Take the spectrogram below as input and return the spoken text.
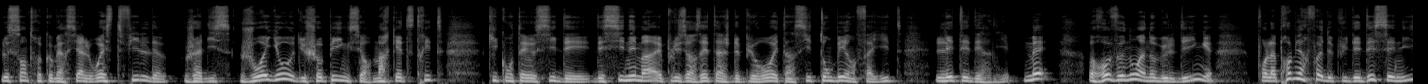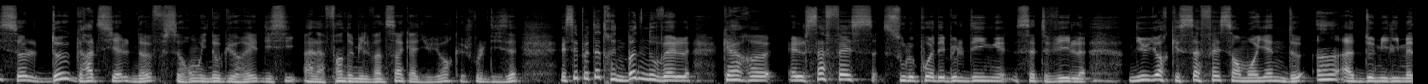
Le centre commercial Westfield, jadis joyau du shopping sur Market Street, qui comptait aussi des, des cinémas et plusieurs étages de bureaux, est ainsi tombé en faillite l'été dernier. Mais revenons à nos buildings. Pour la première fois depuis des décennies, seuls deux gratte-ciel neufs seront inaugurés d'ici à la fin 2025 à New York, je vous le disais. Et c'est peut-être une bonne nouvelle, car euh, elle s'affaisse sous le poids des buildings, cette ville. New York s'affaisse en moyenne de 1 à 2 mm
